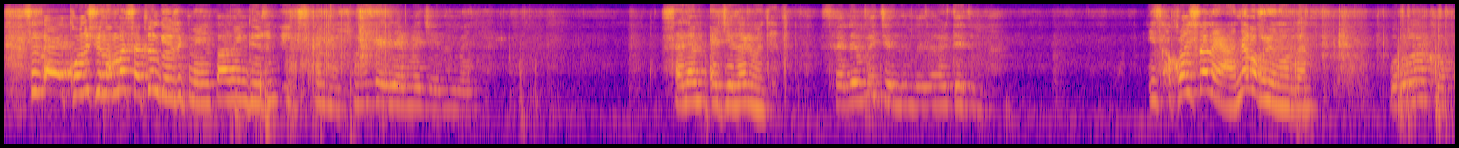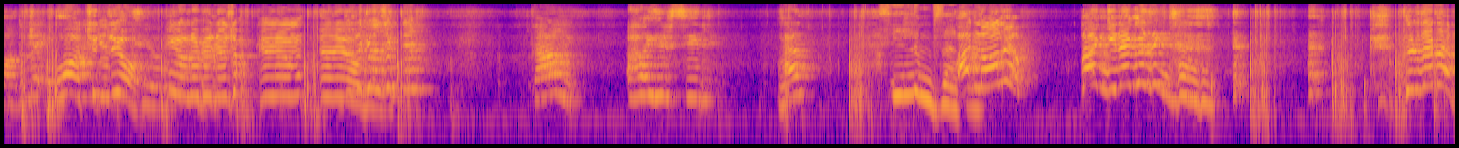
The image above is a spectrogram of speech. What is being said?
Siz de konuşun ama sakın gözükmeyin. Bana gözükmek istemiyorsunuz. Selam ecenemeler. Selam eceler mi dedim. Selam ecenemeler dedim İnsan konuşsana ya. Ne bakıyorsun oradan? ben. Baba kafamda Oha titriyor. gözüküyor. Yine bir Dur gözüktün. Tamam. Hayır sil. Lan. Sildim zaten. Lan ne oluyor? Lan yine gözüktü. Durdurun.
